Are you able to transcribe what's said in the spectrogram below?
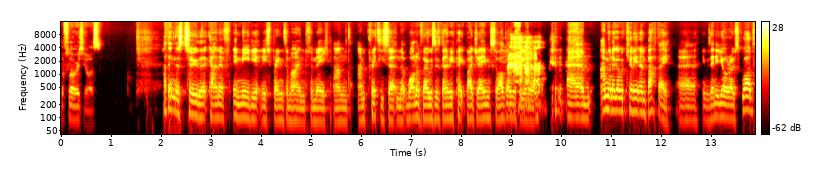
the floor is yours. I think there's two that kind of immediately spring to mind for me, and I'm pretty certain that one of those is going to be picked by James. So I'll go with the other one. Um, I'm going to go with Kylian Mbappe. Uh, he was in a Euro squad.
